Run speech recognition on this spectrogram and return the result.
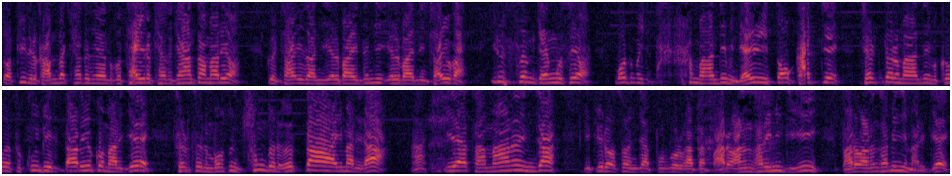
또 비를 감독해도 괜찮고 자유로 캐도 괜찮단 말이요. 그 자유단지 열반이든지 열반이든지 자유가 일성갱무수요. 모든 것이 다 만들면 내용이 똑같지 절대로 만들면 그것을 구별이 따로 있고 말이지 설서는 무슨 충돌이 없다 이 말이라 아, 이래서만은 이제 비로소 이제 불교를 갖다 바로 아는 사람이지 바로 아는 사람이지 말이지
